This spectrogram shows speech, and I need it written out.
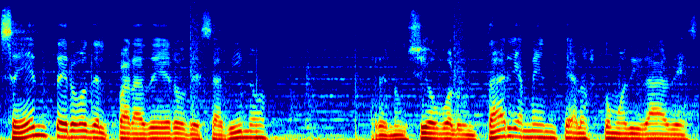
se enteró del paradero de Sabino, renunció voluntariamente a las comodidades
